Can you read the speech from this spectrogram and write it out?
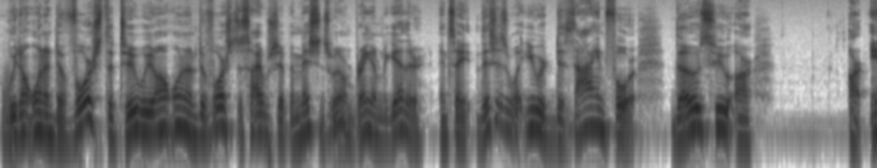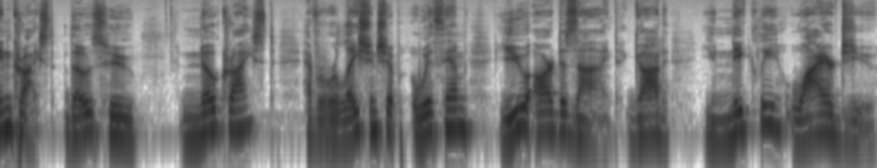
we don't want to divorce the two. We don't want to divorce discipleship and missions. We want to bring them together and say, this is what you were designed for. Those who are are in Christ, those who know Christ, have a relationship with Him, you are designed. God uniquely wired you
